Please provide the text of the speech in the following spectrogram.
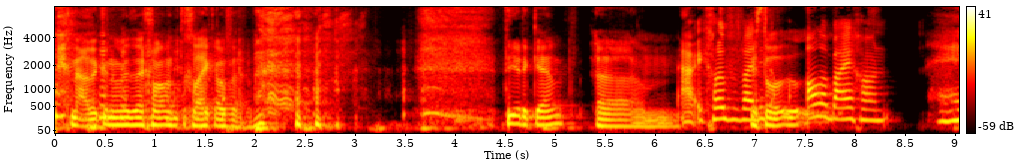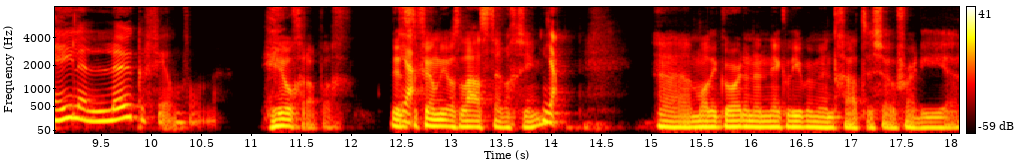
nou, dan kunnen we het er gewoon tegelijk over hebben. Theater Camp. ehm, Nou, ik geloof dat wij dit allebei gewoon een hele leuke film vonden. heel grappig. Dit Ja. is de film die we als laatste hebben gezien. Ja, Eh, Molly Gordon en Nick Lieberman gaat dus over die eh,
